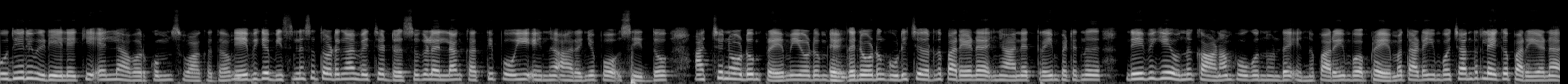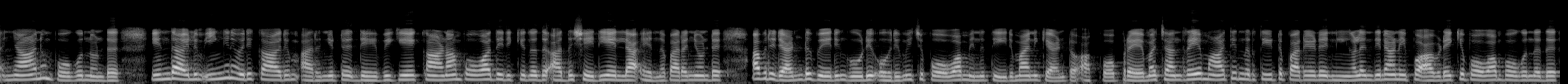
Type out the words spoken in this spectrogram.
പുതിയൊരു വീഡിയോയിലേക്ക് എല്ലാവർക്കും സ്വാഗതം. ദേവിക ബിസിനസ് തുടങ്ങാൻ വെച്ച ഡ്രസ്സുകളെല്ലാം കത്തിപ്പോയി എന്ന് അറിഞ്ഞപ്പോൾ സിദ്ധു അച്ഛനോടും പ്രേമയോടും രംഗനോടും കൂടി ചേർന്ന് പറയണേ ഞാൻ എത്രയും പെട്ടെന്ന് ദേവികയെ ഒന്ന് കാണാൻ പോകുന്നുണ്ട് എന്ന് പറയുമ്പോൾ പ്രേമ തടയുമ്പോൾ ചന്ദ്രലേഖ പറയണ ഞാനും പോകുന്നുണ്ട്. എന്തായാലും ഇങ്ങനെ ഒരു കാര്യം അറിഞ്ഞിട്ട് ദേവികയെ കാണാൻ പോവാതിരിക്കുന്നത് അത് ശരിയല്ല എന്ന് പറഞ്ഞുകൊണ്ട് അവർ രണ്ടുപേരും കൂടി ഒരുമിച്ച് പോവാമെന്ന് തീരുമാനിക്കാൻ കേട്ടോ അപ്പോൾ പ്രേമ ചന്ദ്രയെ മാറ്റി നിർത്തിയിട്ട് പറയണേ നിങ്ങൾ എന്തിനാണ് ഇപ്പോൾ അവിടേക്ക് പോവാൻ പോകുന്നത്.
